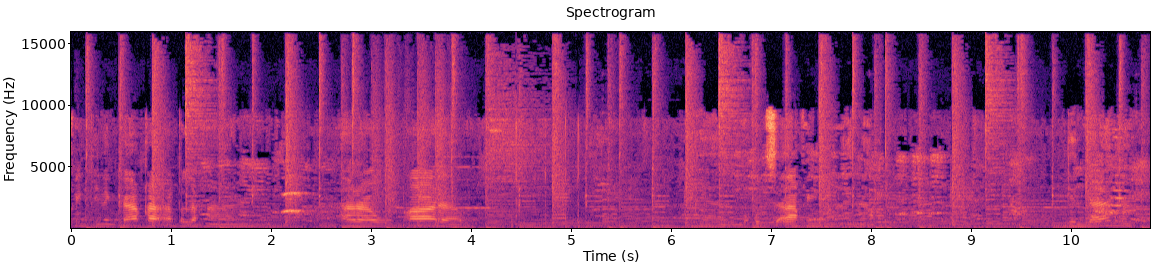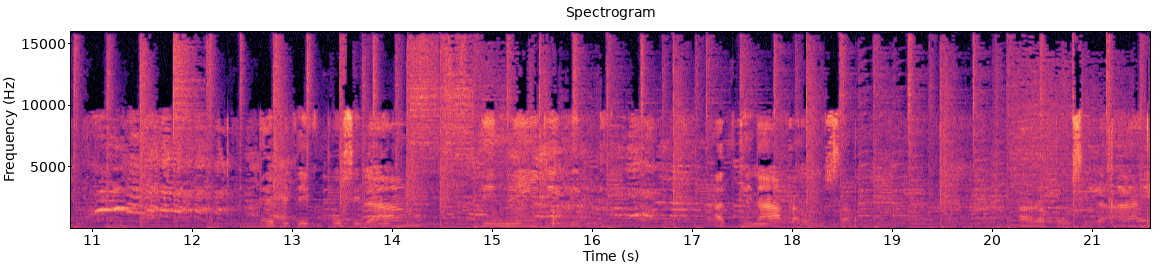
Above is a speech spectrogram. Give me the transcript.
aking pinagkakaabalahan araw-araw. Sa aking anak. Ganda na. Everyday ko po silang dinidilig at kinakausap para po sila ay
